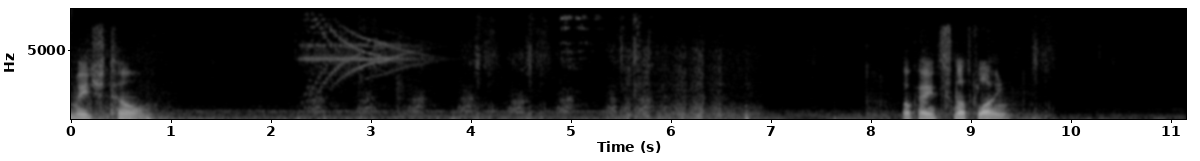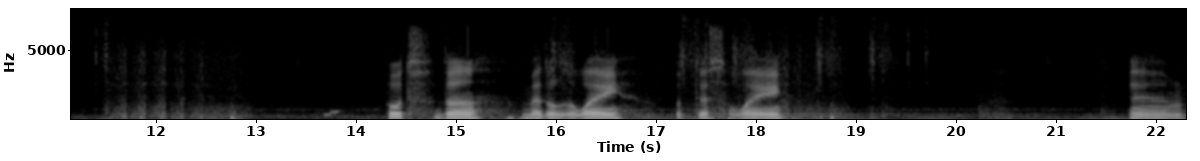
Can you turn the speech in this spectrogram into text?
Mage Tome. Okay, it's not flying. Put the medals away, put this away. Um,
